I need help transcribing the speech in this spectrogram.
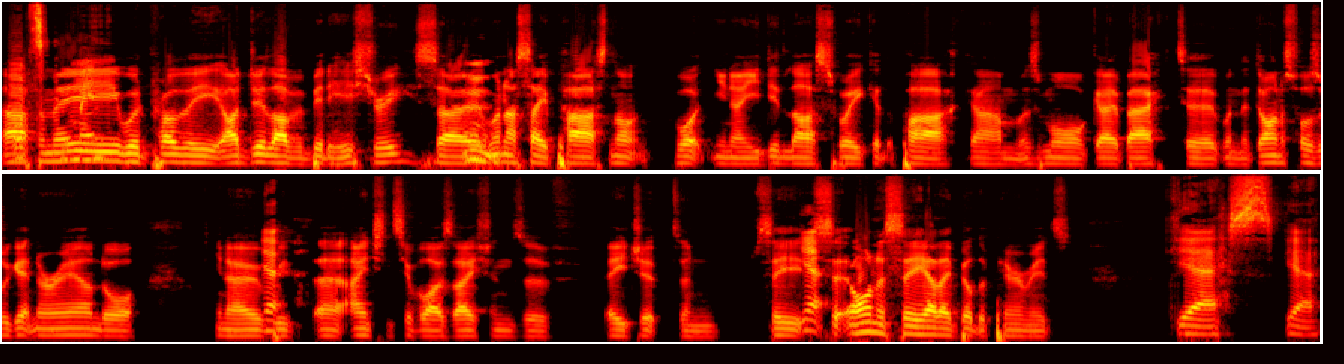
Uh, for me, would probably I do love a bit of history. So Mm. when I say past, not what you know you did last week at the park. Um, it was more go back to when the dinosaurs were getting around, or you know, Yeah. with uh, ancient civilizations of Egypt, and see. Yeah. see- I want to see how they built the pyramids. Yes, yeah,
